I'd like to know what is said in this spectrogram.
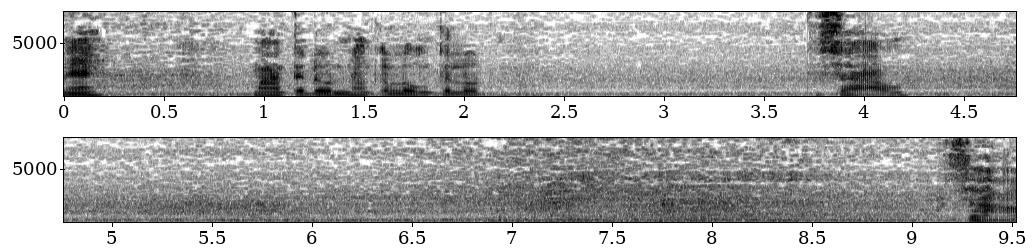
เนี่ย มาแต่โดนทางกระลงแต่รถที่สาวสาว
